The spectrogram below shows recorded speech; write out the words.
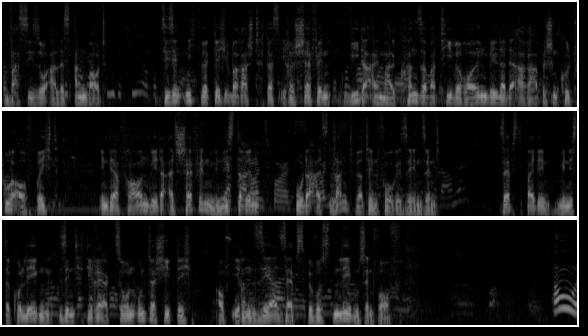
was sie so alles anbaut. Sie sind nicht wirklich überrascht, dass ihre Chefin wieder einmal konservative Rollenbilder der arabischen Kultur aufbricht, in der Frauen weder als Chefin, Ministerin oder als Landwirtin vorgesehen sind. Selbst bei den Ministerkollegen sind die Reaktionen unterschiedlich auf ihren sehr selbstbewussten Lebensentwurf. Oh,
